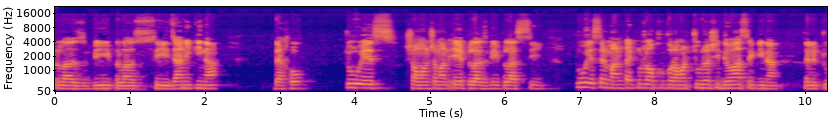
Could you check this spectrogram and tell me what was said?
plus B plus C জানি কি না? দেখো টু এস সমান সমান A plus B plus C two S এর মানটা একটু লক্ষ্য করো, আমার চুরাশি দেওয়া আছে কি না? তাহলে টু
